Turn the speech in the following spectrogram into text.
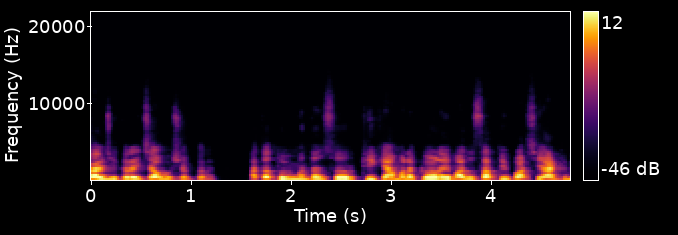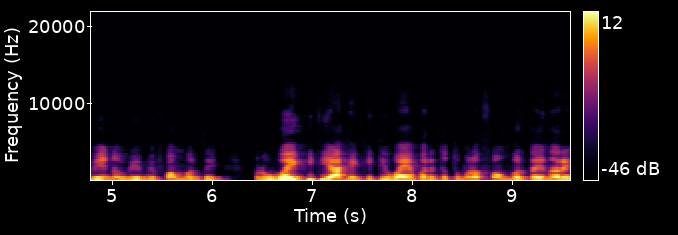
काळजी करायची आवश्यकता नाही. आता तुम्ही म्हणता सर ठीक आहे आम्हाला कळलंय माझं सातवी पाचशे आठवी आहे नववी मी फॉर्म भरते. पण वय किती आहे? किती वयापर्यंत तुम्हाला फॉर्म भरता येणार आहे?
